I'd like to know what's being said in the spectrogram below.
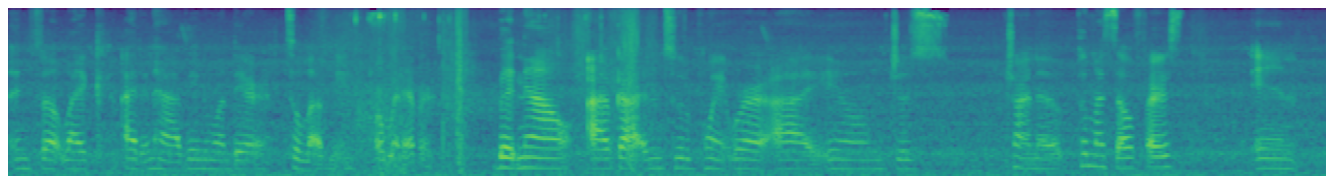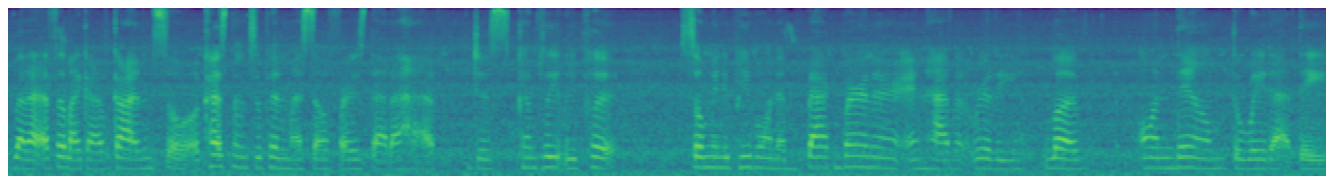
and felt like I didn't have anyone there to love me or whatever. But now I've gotten to the point where I am just trying to put myself first, and but I feel like I've gotten so accustomed to putting myself first that I have just completely put so many people on the back burner and haven't really loved on them the way that they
